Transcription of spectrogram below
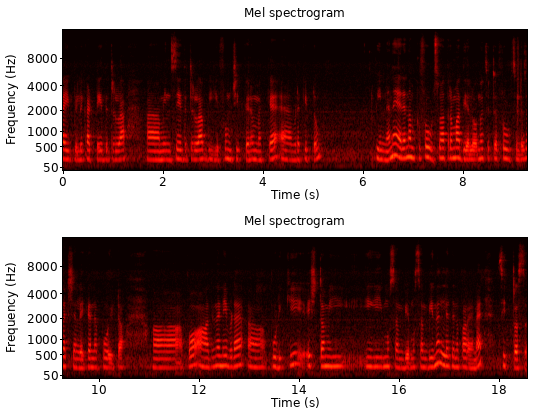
ടൈപ്പിൽ കട്ട് ചെയ്തിട്ടുള്ള മിൻസ് ചെയ്തിട്ടുള്ള ബീഫും ചിക്കനും ഒക്കെ ഇവിടെ കിട്ടും. പിന്നെ നേരെ നമുക്ക് ഫ്രൂട്ട്സ് മാത്രം മതിയല്ലോ എന്ന് വെച്ചിട്ട് ഫ്രൂട്ട്സിന്റെ സെക്ഷനിലേക്ക് തന്നെ പോയിട്ടോ. അപ്പോൾ ആദ്യം തന്നെ ഇവിടെ പുടിക്ക് ഇഷ്ടം ഈ ഈ മുസമ്പി. മുസമ്പി എന്നല്ല ഇതിന് പറയണേ? സിട്രസ്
